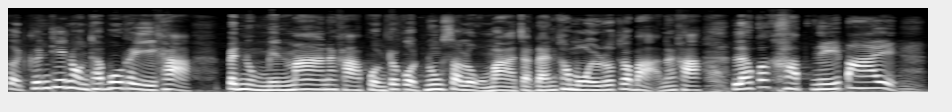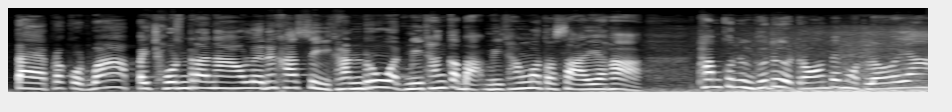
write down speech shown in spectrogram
เกิดขึ้นที่นนทบุรีค่ะ เป็นหนุ่มเมียนมานะคะ ผลปรากฏนุ่งสโลงมาจากนั้นขโมยรถกระบะนะคะ แล้วก็ขับหนีไป แต่ปรากฏว่าไปชนระนาวเลยนะคะสี่คันรวดมีทั้งกระบะมีทั้งมอเตอร์ไซค์อะค่ะทำคนอื่นเขาเดือดร้อนไปหมดเลยอะ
